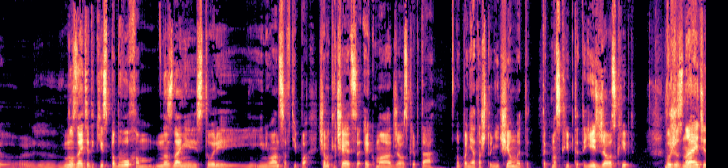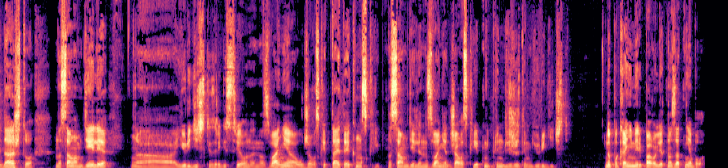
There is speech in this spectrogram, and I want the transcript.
ну, знаете, такие с подвохом на знание истории и, и нюансов, типа, чем отличается ECMA от JavaScript? Ну, понятно, что ничем, это ECMAScript, это и есть JavaScript. Вы же знаете, да, что на самом деле а, юридически зарегистрированное название у JavaScript это ECMAScript. На самом деле название JavaScript не принадлежит им юридически. Но, по крайней мере, пару лет назад не было.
